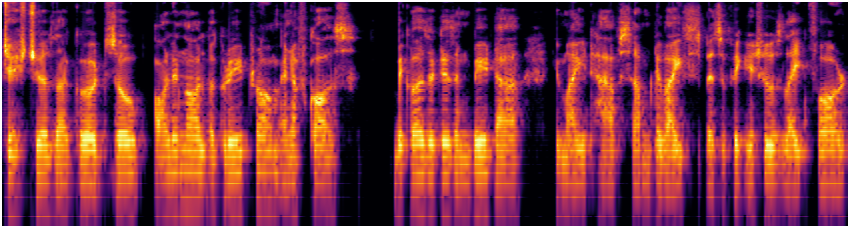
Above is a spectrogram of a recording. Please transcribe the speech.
gestures are good. So all in all a great ROM and of course because it is in beta you might have some device specific issues like for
